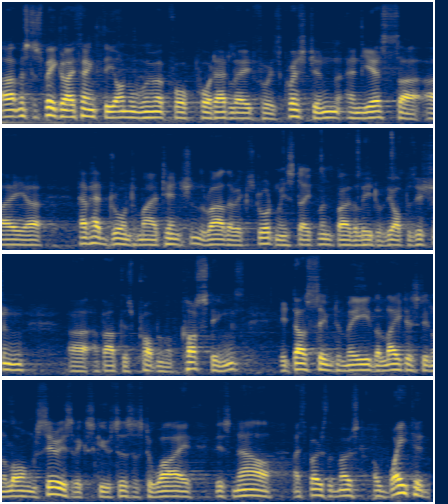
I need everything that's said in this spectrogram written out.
Uh, Mr Speaker, I thank the honourable member for Port Adelaide for his question, and yes, uh, I uh, have had drawn to my attention the rather extraordinary statement by the Leader of the Opposition uh, about this problem of costings. It does seem to me the latest in a long series of excuses as to why this now, I suppose, the most awaited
